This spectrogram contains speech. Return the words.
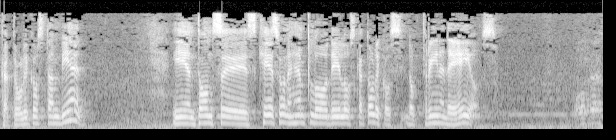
Católicos también. Y entonces, ¿qué es un ejemplo de los católicos? Doctrina de ellos. Obras.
